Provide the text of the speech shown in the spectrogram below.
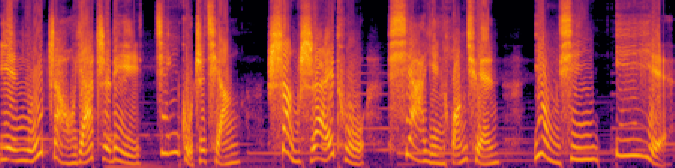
引无爪牙之力，筋骨之强，上食矮土，下饮黄泉，用心一也。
